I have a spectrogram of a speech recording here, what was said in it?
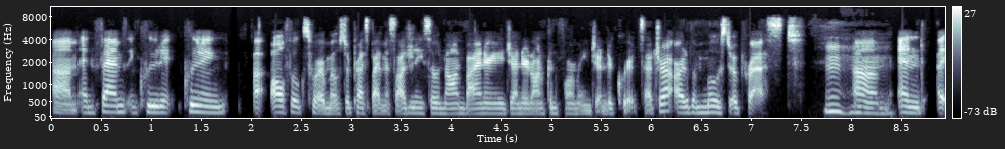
um, and femmes, including, including uh, all folks who are most oppressed by misogyny, so non-binary, gender non-conforming, genderqueer, etc., are the most oppressed. Mm-hmm. Um, and uh,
